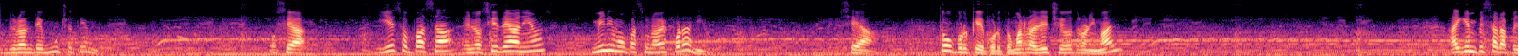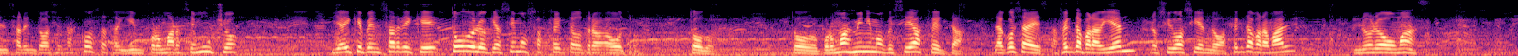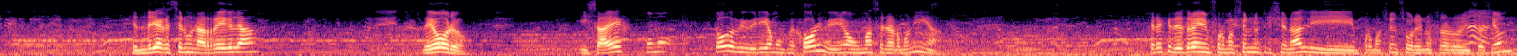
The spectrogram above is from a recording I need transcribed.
durante mucho tiempo. O sea, y eso pasa en los 7 años, mínimo pasa una vez por año. O sea, ¿todo por qué? ¿Por tomar la leche de otro animal? Hay que empezar a pensar en todas esas cosas, hay que informarse mucho y hay que pensar de que todo lo que hacemos afecta a, otra, a otro. Todo. Todo. Por más mínimo que sea, afecta. La cosa es, afecta para bien, lo sigo haciendo. Afecta para mal, no lo hago más. Tendría que ser una regla de oro. Y sabes cómo todos viviríamos mejor y viviríamos más en armonía. ¿Querés que te traiga información nutricional y información sobre nuestra organización?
